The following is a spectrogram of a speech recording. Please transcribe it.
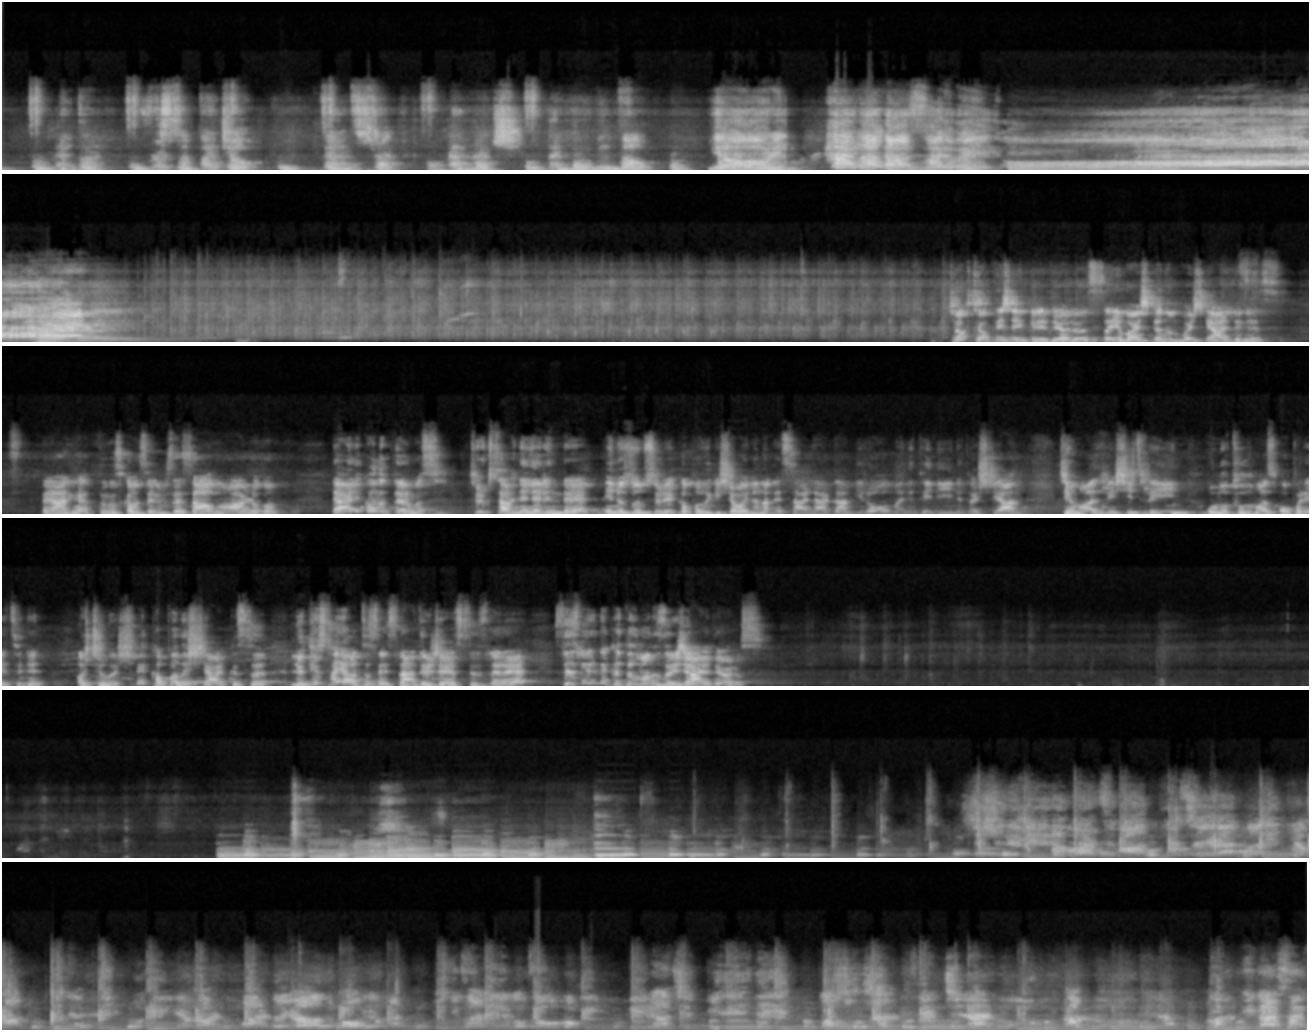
Çok teşekkür ediyoruz. Sayın Başkanım hoş geldiniz. Değer kattınız konserimize. Sağ olun, var olun. Değerli konuklarımız, Türk sahnelerinde en uzun süre kapalı gişe oynanan eserlerden biri olma niteliğini taşıyan Cemal Reşit Rey'in unutulmaz operetinin açılış ve kapanış şarkısı Lüküs Hayatı seslendireceğiz sizlere. Sizlerin de katılmanızı rica ediyoruz.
